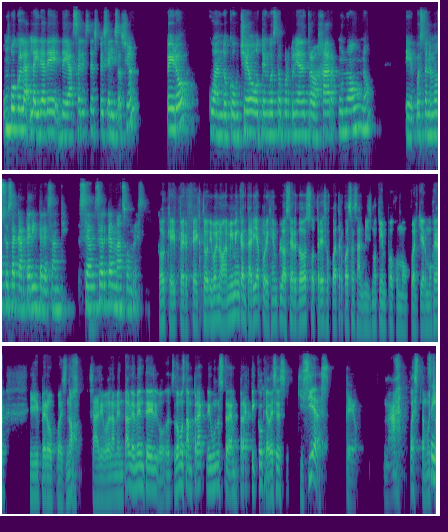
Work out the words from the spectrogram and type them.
un poco la, idea de, hacer esta especialización, pero cuando coacheo o tengo esta oportunidad de trabajar uno a uno, eh, pues tenemos esa cartera interesante. Se acercan más hombres. Ok, perfecto. Y bueno, a mí me encantaría, por ejemplo, hacer dos o tres o cuatro cosas al mismo tiempo como cualquier mujer, y, pero pues no, o sea, digo, lamentablemente somos tan, unos tan prácticos que a veces quisieras, pero nah, cuesta mucho.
